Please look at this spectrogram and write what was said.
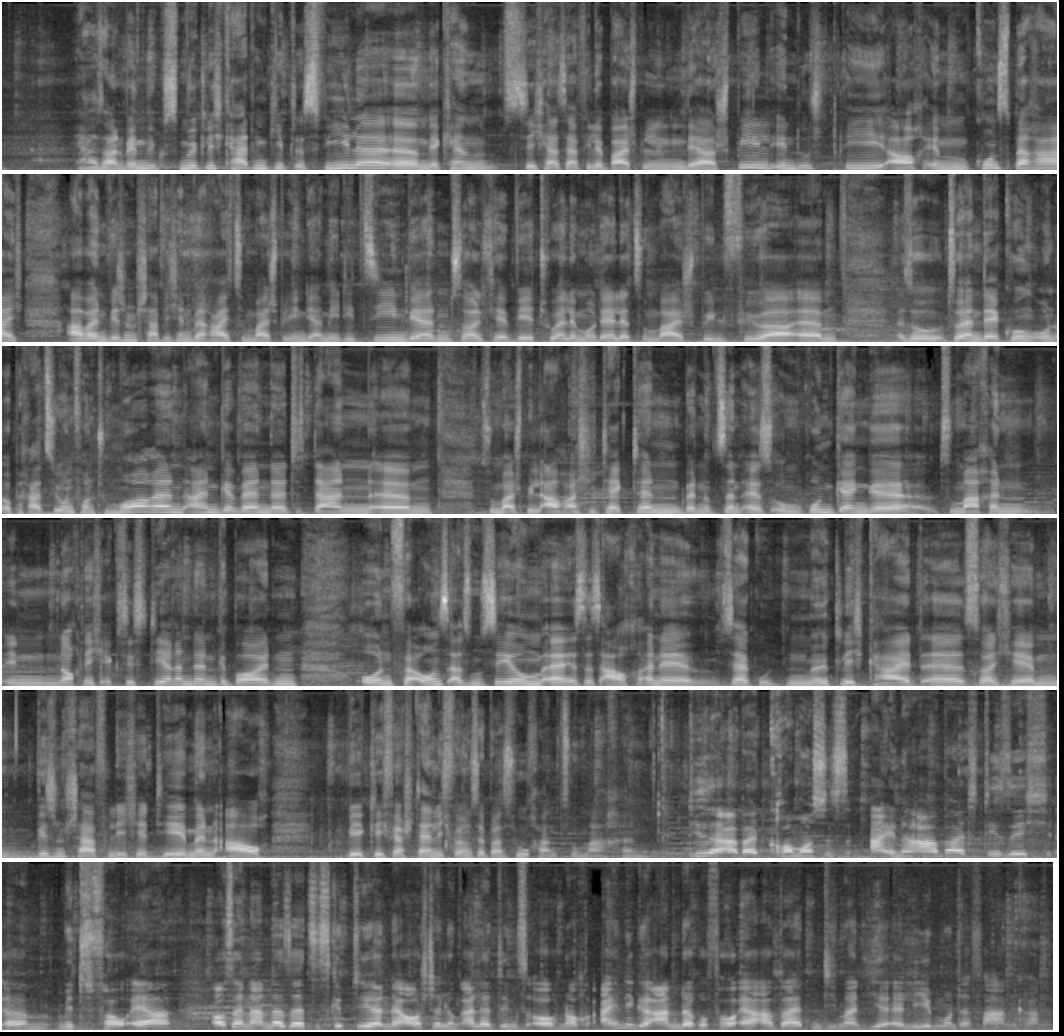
Ja, also Anwendungsmöglichkeiten gibt es viele. Ähm, wir kennen sicher sehr viele Beispiele in der Spielindustrie, auch im Kunstbereich, aber im wissenschaftlichen Bereich, zum Beispiel in der Medizin, werden solche virtuelle Modelle zum Beispiel für ähm, also zur Entdeckung und Operation von Tumoren angewendet. Dann ähm, zum Beispiel auch Architekten benutzen es, um Rundgänge zu machen in noch nicht existierenden Gebäuden. Und für uns als Museum äh, ist es auch eine sehr gute Möglichkeit, äh, solche ähm, wissenschaftliche Themen auch wirklich verständlich für unsere Besucher zu machen. Diese Arbeit Chromos ist eine Arbeit, die sich ähm, mit VR auseinandersetzt. Es gibt hier in der Ausstellung allerdings auch noch einige andere VR-Arbeiten, die man hier erleben und erfahren kann.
